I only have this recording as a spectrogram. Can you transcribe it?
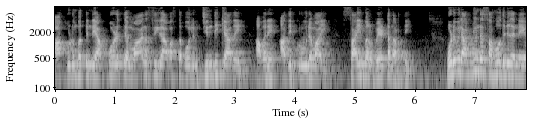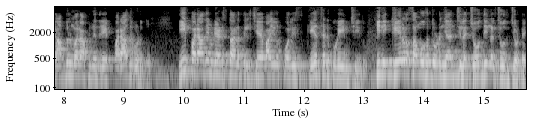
ആ കുടുംബത്തിന്റെ അപ്പോഴത്തെ മാനസികാവസ്ഥ പോലും ചിന്തിക്കാതെ അവരെ അതിക്രൂരമായി സൈബർ വേട്ട നടത്തി. ഒടുവിൽ അർജുന്റെ സഹോദരി തന്നെ അബ്ദുൽ മനാഫിനെതിരെ പരാതി കൊടുത്തു. ഈ പരാതിയുടെ അടിസ്ഥാനത്തിൽ ചേവായൂർ പോലീസ് കേസെടുക്കുകയും ചെയ്തു. ഇനി കേരള സമൂഹത്തോട് ഞാൻ ചില ചോദ്യങ്ങൾ ചോദിച്ചോട്ടെ?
